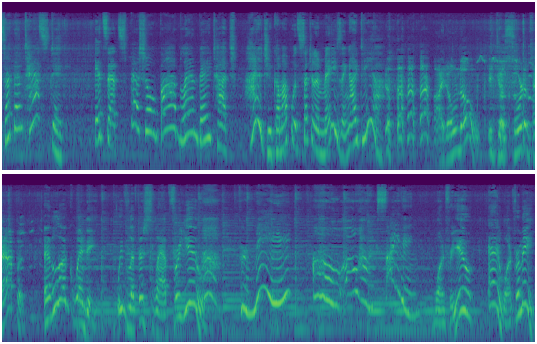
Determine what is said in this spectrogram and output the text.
Slabs are fantastic. It's that special Bobland Bay touch. How did you come up with such an amazing idea? I don't know. It just sort of happened. And look, Wendy, we've left a slab for you. For me? Oh, oh, how exciting! One for you, and one for me.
